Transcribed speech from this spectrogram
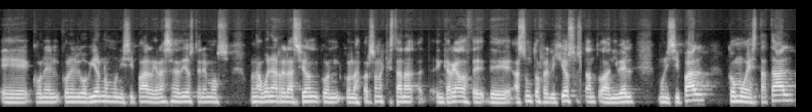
eh, con, el, con el gobierno municipal. Gracias a Dios tenemos una buena relación con, con las personas que están encargadas de, asuntos religiosos, tanto a nivel municipal como estatal.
